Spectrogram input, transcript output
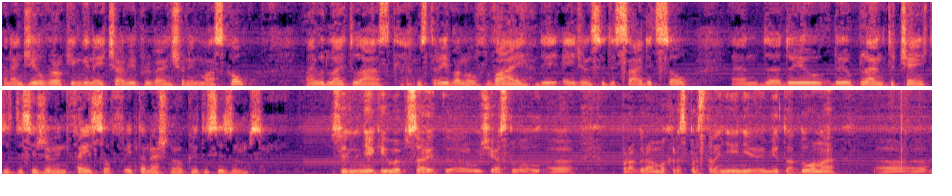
an NGO working in HIV prevention in Moscow. I would like to ask Mr. Ivanov why the agency decided so, and uh, do, you, do you plan to change this decision in face of international criticisms? Действительно, некий веб-сайт э, участвовал э, программах распространения метадона э,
